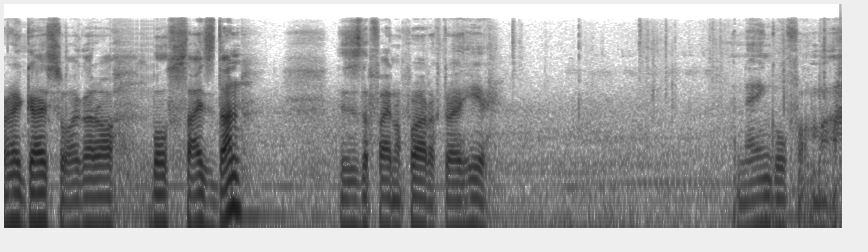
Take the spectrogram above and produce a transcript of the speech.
Alright guys, so I got all both sides done. This is the final product right here. An angle from uh,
